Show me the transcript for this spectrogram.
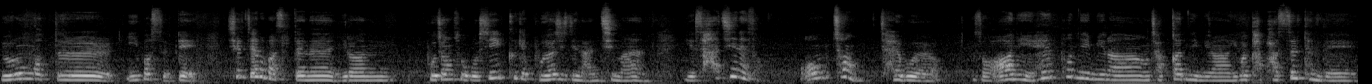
이런 것들을 입었을 때 실제로 봤을 때는 이런 보정 속옷이 크게 보여지진 않지만 이게 사진에서 엄청 잘 보여요. 그래서 아니 헬퍼님이랑 작가님이랑 이걸 다 봤을 텐데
